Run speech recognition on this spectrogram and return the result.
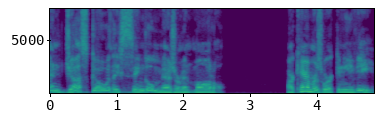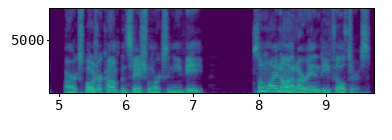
and just go with a single measurement model. Our cameras work in EV, our exposure compensation works in EV, so why not our ND filters?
